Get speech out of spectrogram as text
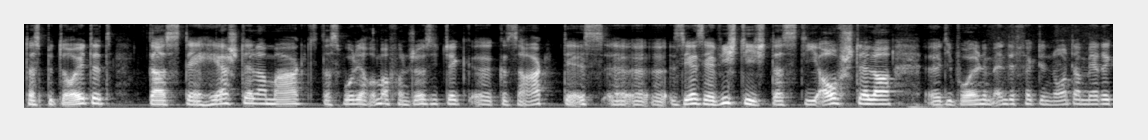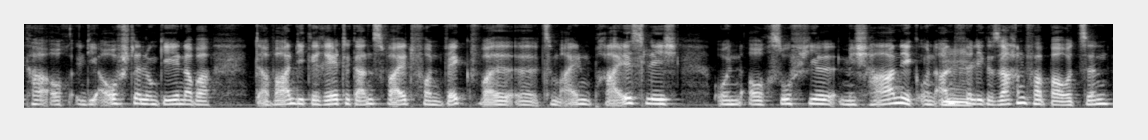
Das bedeutet, dass der Herstellermarkt, das wurde ja auch immer von Jersey Jack äh, gesagt, der ist äh, äh, sehr, sehr wichtig, dass die Aufsteller, äh, die wollen im Endeffekt in Nordamerika auch in die Aufstellung gehen, aber da waren die Geräte ganz weit von weg, weil äh, zum einen preislich und auch so viel Mechanik und mhm. anfällige mhm. Sachen verbaut sind,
